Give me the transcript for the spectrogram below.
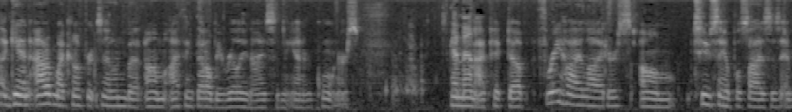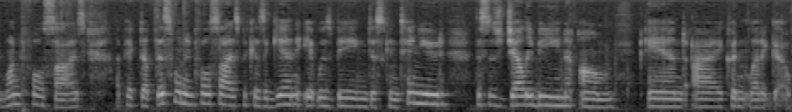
Again, out of my comfort zone, but um, I think that'll be really nice in the inner corners. And then I picked up three highlighters, um, two sample sizes, and one full size. I picked up this one in full size because, again, it was being discontinued. This is Jelly Bean, um, and I couldn't let it go.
